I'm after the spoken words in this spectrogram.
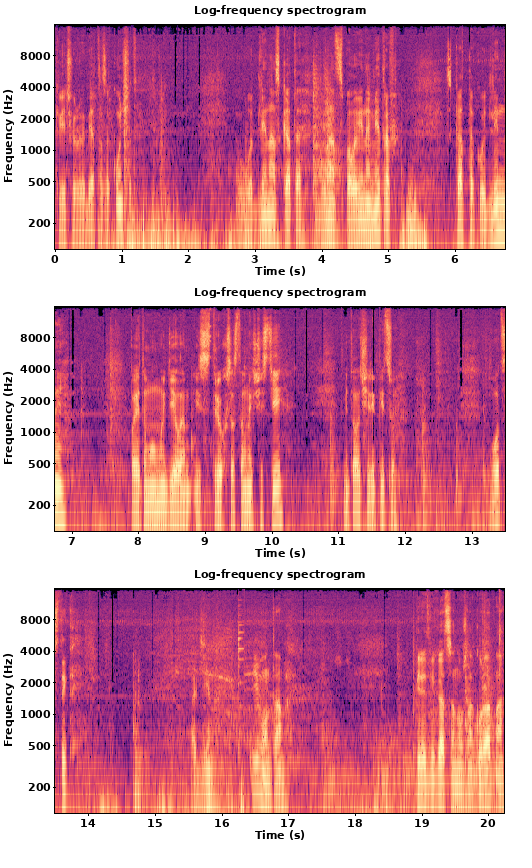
К вечеру ребята закончат. Вот, длина ската 12,5 метров. Скат такой длинный. Поэтому мы делаем из трех составных частей металлочерепицу. Вот стык один. И вон там. Передвигаться нужно аккуратно,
